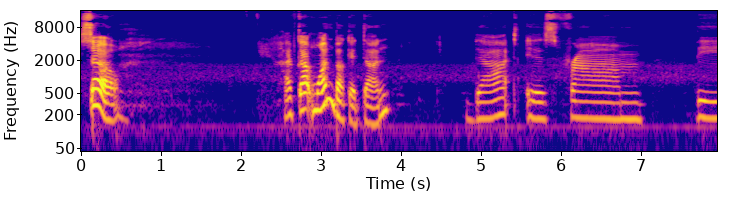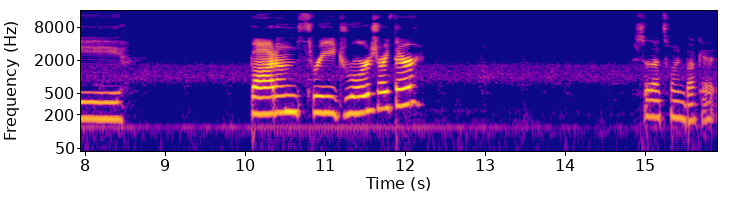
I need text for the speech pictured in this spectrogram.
So, I've got one bucket done. That is from the bottom three drawers right there. So that's one bucket.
